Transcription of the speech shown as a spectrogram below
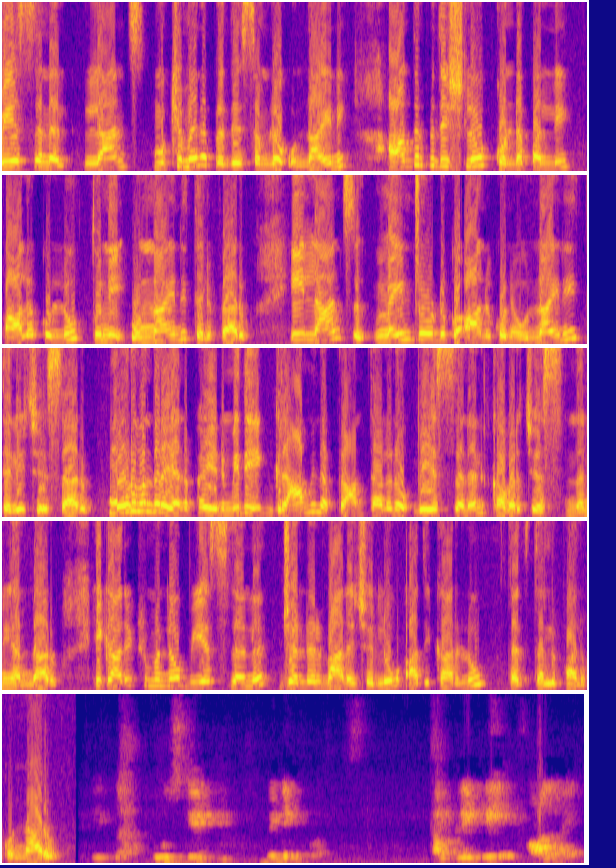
బిఎస్ఎన్ఎల్ ల్యాండ్స్ ముఖ్యమైన ప్రదేశంలో ఉన్నాయని ఆంధ్రప్రదేశ్లో కొండపల్లి పాలకొల్లు తుని ఉన్నాయని తెలిపారు. ఈ ల్యాండ్స్ మెయిన్ రోడ్డుకు ఆనుకుని ఉన్నాయని తెలియజేశారు. మూడు వందల ఎనభై ఎనిమిది గ్రామీణ ప్రాంతాలను బిఎస్ఎన్ఎల్ కవర్ చేస్తుందని అన్నారు. ఈ కార్యక్రమంలో బిఎస్ఎన్ఎల్ జనరల్ మేనేజర్లు అధికారులు తదితరులు పాల్గొన్నారు. Completely online.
